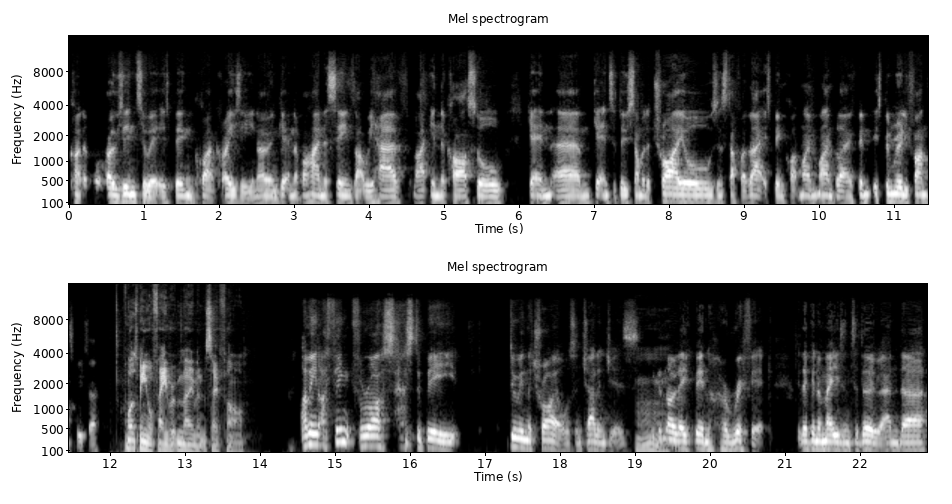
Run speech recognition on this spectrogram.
kind of what goes into it has been quite crazy, you know, and getting the behind the scenes like we have, like in the castle, getting um, getting to do some of the trials and stuff like that. It's been quite mind mind blowing. It's been it's been really fun to be fair. What's been your favourite moment so far? I mean, I think for us has to be doing the trials and challenges, Mm. even though they've been horrific. They've been amazing to do, and uh,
